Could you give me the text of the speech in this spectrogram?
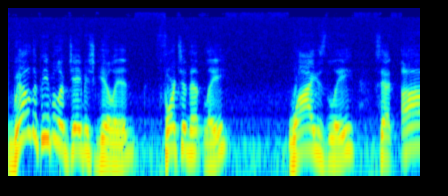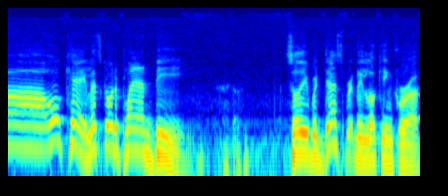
Well, the people of Jabesh Gilead, fortunately, wisely, said, ah, okay, let's go to plan B. so they were desperately looking for a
